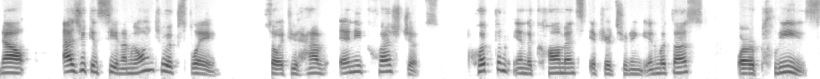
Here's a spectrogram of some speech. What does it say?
Now, as you can see, and I'm going to explain, so if you have any questions, put them in the comments if you're tuning in with us, or please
